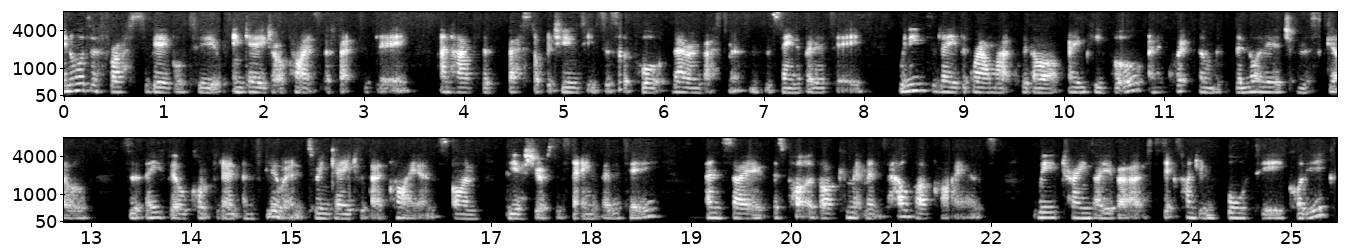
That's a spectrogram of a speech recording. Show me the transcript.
in order for us to be able to engage our clients effectively and have the best opportunity to support their investments in sustainability, we need to lay the groundwork with our own people and equip them with the knowledge and the skill so that they feel confident and fluent to engage with their clients on the issue of sustainability. And so, as part of our commitment to help our clients, we've trained over 640 colleagues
